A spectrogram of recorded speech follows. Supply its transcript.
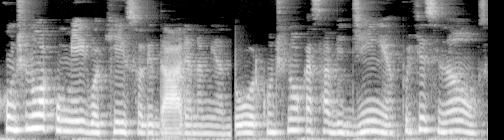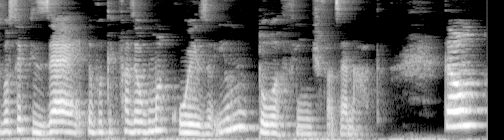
Continua comigo aqui, solidária na minha dor, continua com essa vidinha, porque senão, se você fizer, eu vou ter que fazer alguma coisa e eu não tô afim de fazer nada. Então,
